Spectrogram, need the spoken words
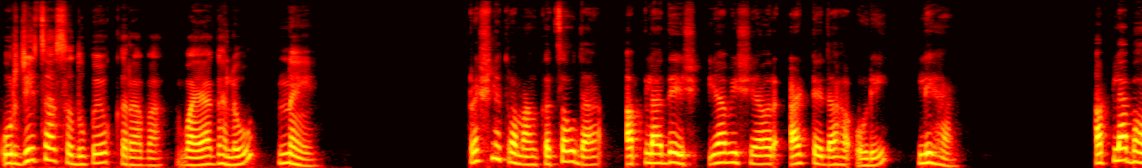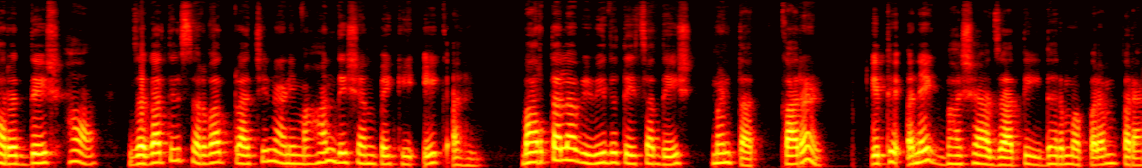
ऊर्जेचा सदुपयोग करावा. वाया घालवू नये. प्रश्न क्रमांक चौदा आपला देश या विषयावर आठ ते दहा ओळी लिहा. आपला भारत देश हा जगातील सर्वात प्राचीन आणि महान देशांपैकी एक आहे. भारताला विविधतेचा देश म्हणतात कारण येथे अनेक भाषा जाती धर्म परंपरा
